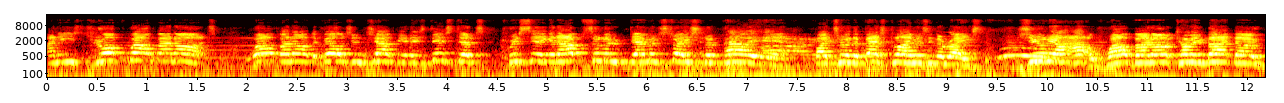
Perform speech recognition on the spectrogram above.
and he's dropped Wout van Aert. Wout van Aert, the Belgian champion, is distance. We're seeing an absolute demonstration of power here by two of the best climbers in the race. Julian, uh, Wout van Aert coming back though.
